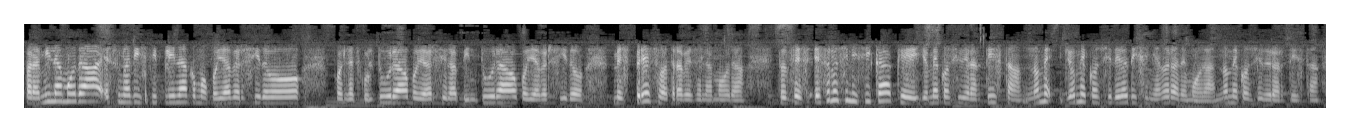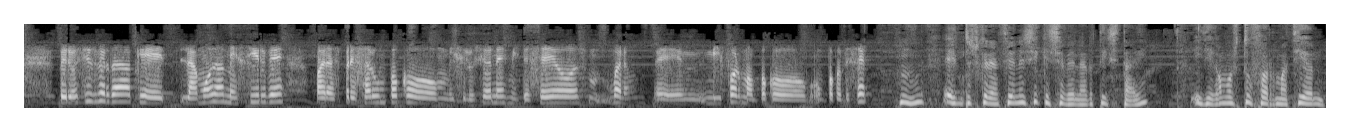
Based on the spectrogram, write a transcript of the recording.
Para mí la moda es una disciplina como podía haber sido pues la escultura, o podía haber sido la pintura, o podía haber sido me expreso a través de la moda. Entonces, eso no significa que yo me considere artista, no me, yo me considero diseñadora de moda, no me considero artista. Pero sí es verdad que la moda me sirve para expresar un poco mis ilusiones, mis deseos, bueno, eh, mi forma un poco, un poco de ser. En tus creaciones sí que se ve el artista, ¿eh? Y digamos tu formación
